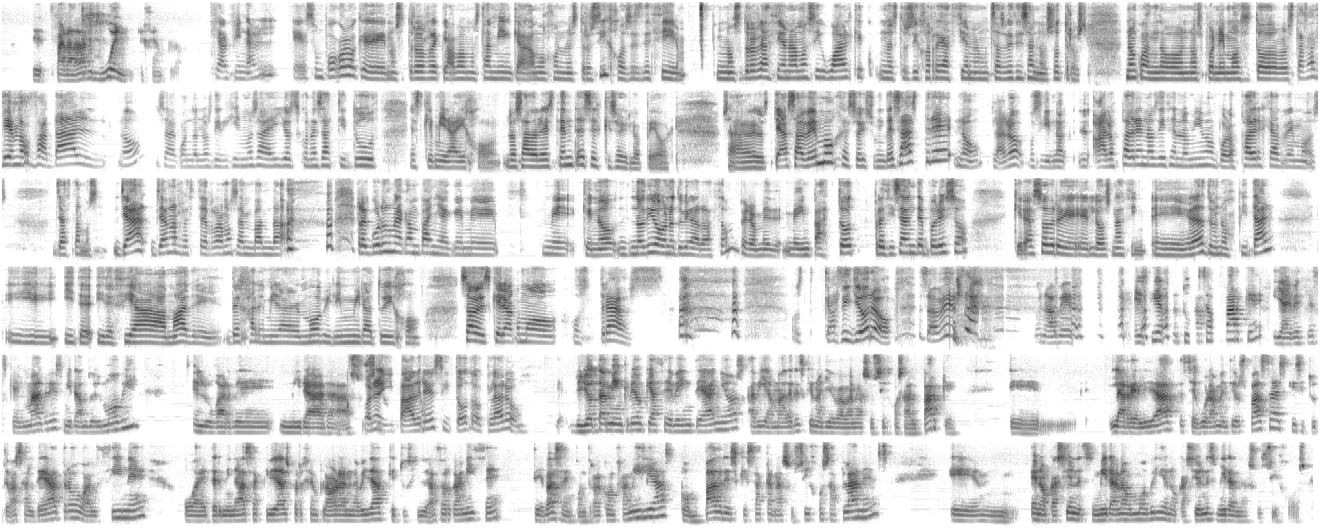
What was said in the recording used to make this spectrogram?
para dar buen ejemplo que al final es un poco lo que nosotros reclamamos también que hagamos con nuestros hijos. Es decir, nosotros reaccionamos igual que nuestros hijos reaccionan muchas veces a nosotros, ¿no? Cuando nos ponemos todo, lo estás haciendo fatal, ¿no? O sea, cuando nos dirigimos a ellos con esa actitud, es que mira, hijo, los adolescentes es que sois lo peor. O sea, ya sabemos que sois un desastre. No, claro, pues si a los padres nos dicen lo mismo, pues los padres que hacemos ya estamos, ya, ya nos cerramos en banda. Recuerdo una campaña que me, me, que no, no, digo que no tuviera razón, pero me, me, impactó precisamente por eso, que era sobre los nazi, eh, era de un hospital y, y, te, y, decía, madre, deja de mirar el móvil y mira a tu hijo. ¿Sabes? Que era como, ostras, casi lloro, ¿sabes? Bueno, a ver, es cierto, tú vas a un parque y hay veces que hay madres mirando el móvil en lugar de mirar a sus Bueno, hijos, y padres ¿no? y todo, claro. Yo también creo que hace 20 años había madres que no llevaban a sus hijos al parque. Eh, la realidad, seguramente os pasa, es que si tú te vas al teatro o al cine o a determinadas actividades, por ejemplo, ahora en Navidad que tu ciudad organice, te vas a encontrar con familias, con padres que sacan a sus hijos a planes. En ocasiones miran a un móvil y en ocasiones miran a sus hijos.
